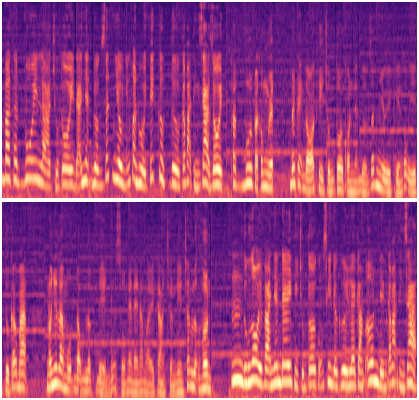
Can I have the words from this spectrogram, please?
Và thật vui là chúng tôi đã nhận được rất nhiều những phản hồi tích cực từ các bạn thính giả rồi. Thật vui phải không Nguyệt? Bên cạnh đó thì chúng tôi còn nhận được rất nhiều ý kiến góp ý từ các bạn. Nó như là một động lực để những số ngày này năm ấy càng trở nên chất lượng hơn. Ừ, đúng rồi và nhân đây thì chúng tôi cũng xin được gửi lời cảm ơn đến các bạn thính giả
